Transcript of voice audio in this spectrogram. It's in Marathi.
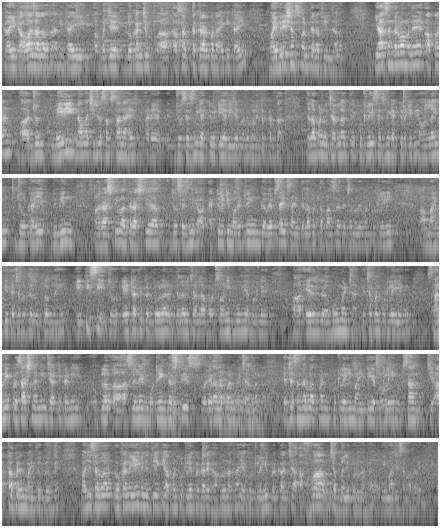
काही एक आवाज आला होता आणि काही म्हणजे लोकांचे असा तक्रार पण आहे की काही व्हायब्रेशन्स पण त्याला फील झालं. या संदर्भामध्ये आपण जो मेरी नावाची जो संस्थान आहे आणि जो सेस्मिक ॲक्टिव्हिटी या रिजनमध्ये मॉनिटर करतात त्याला पण विचारला ते कुठलीही सेस्मिक ॲक्टिव्हिटीने ऑनलाईन जो काही विभिन्न राष्ट्रीय व आंतरराष्ट्रीय जो सेस्मिक ॲक्टिव्हिटी मॉनिटरिंग वेबसाईट्स आहेत त्याला पण तपासलं. त्याच्यामध्ये पण कुठलीही माहिती त्याच्याबद्दल उपलब्ध नाही. ए टी सी जो एअर ट्रॅफिक कंट्रोलर आहे त्याला विचारला आपण सॉनिक बूम या कुठले एअर मुवमेंट त्याचे पण कुठलेही हे नाही. स्थानिक प्रशासनाने ज्या ठिकाणी उपलब्ध असलेले मोठे इंडस्ट्रीज वगैरेला पण विचारलं. त्याच्या संदर्भात पण कुठलीही माहिती या कुठलेही नुकसानची आत्तापर्यंत माहिती उपलब्ध नाही. माझी सर्व लोकांना ही विनंती आहे की आपण कुठल्याही प्रकारे घाबरू नका. या कुठल्याही प्रकारच्या अफवाच्या बली पडू नका. ही माझी सर्वांना विनंती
